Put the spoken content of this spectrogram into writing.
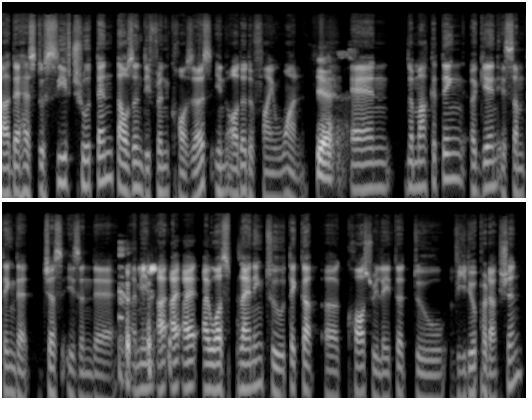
uh, that has to sieve through 10,000 different causes in order to find one. Yeah. And the marketing, again, is something that just isn't there. I mean, I, I, I- was planning to take up a course related to video production,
